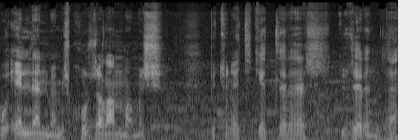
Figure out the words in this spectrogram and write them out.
Bu ellenmemiş, kurcalanmamış. Bütün etiketleri her şey üzerinde.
